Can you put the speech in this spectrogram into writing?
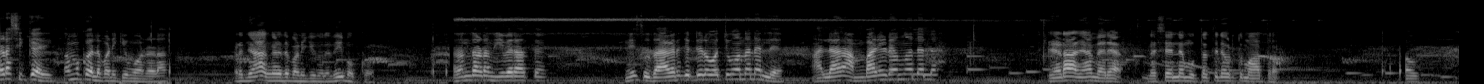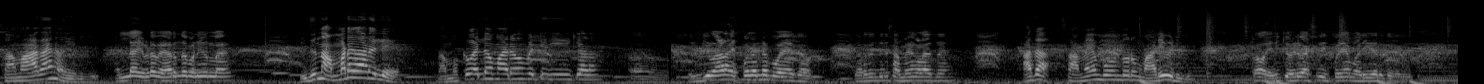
എടാ ശിക്കാരി നമുക്ക് വല്ല പണിക്ക് പോകണ്ടടാ എടാ ഞാൻ അങ്ങനത്തെ പണിക്കൊന്നുമില്ല. നീ പൊക്കോ. അതെന്താടാ നീ വരാത്തെ? നീ സുധാകരൻ ചെട്ടിയുടെ കൊച്ചു പോകാൻ തന്നെയല്ലേ? അല്ലാതെ അംബാനിയുടെ ഒന്നും അല്ലല്ലോ. എടാ ഞാൻ വരാം. പക്ഷെ എന്റെ മുത്തത്തിന്റെ പുറത്ത് മാത്രം. ഔ, സമാധാനമായി എനിക്ക്. അല്ല ഇവിടെ വേറെന്താ പണിയുള്ള? ഇത് നമ്മുടെ കാടല്ലേ. നമുക്ക് വല്ല മരവും വെട്ടി ജീവിക്കാടാ. എനിക്ക് വേണം ഇപ്പൊ തന്നെ പോയേക്കാം. വെറുതെ എന്തിനു സമയം കളയുന്നത് അതാ സമയം പോകുന്തോറും മടി പിടിക്കും. ഓ എനിക്ക് ഒരു വർഷം ഇപ്പൊ ഞാൻ മടി കയറി തുടങ്ങി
